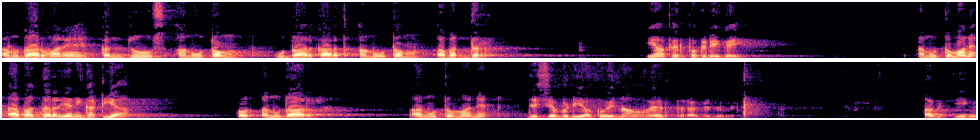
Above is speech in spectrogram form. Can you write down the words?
अनुदार माने कंजूस, अनुतम। उदार का अर्थ अनुतम, अभद्र। यहाँ फिर पकड़े गए। अनुतम माने अभद्र, यानी घटिया, और अनुदार। अनुतम माने जिससे बढ़िया कोई ना हो तरह के जो अब इन,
